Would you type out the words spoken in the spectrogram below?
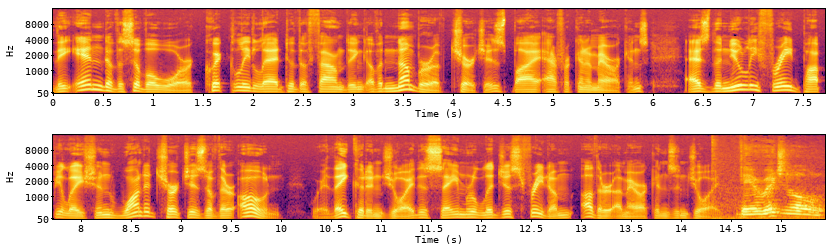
The end of the Civil War quickly led to the founding of a number of churches by African Americans as the newly freed population wanted churches of their own where they could enjoy the same religious freedom other Americans enjoyed. The original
